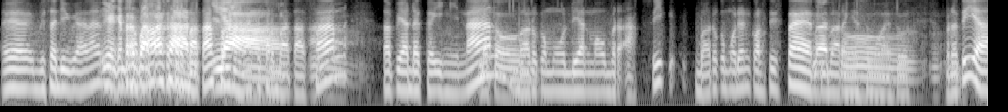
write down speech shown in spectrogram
eh bisa dibilang Iya, keterbatasan. keterbatasan Iya. keterbatasan Ah. tapi ada keinginan Betul. baru kemudian mau beraksi baru kemudian konsisten Betul. ibaratnya semua itu berarti ya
